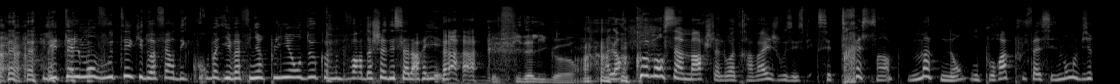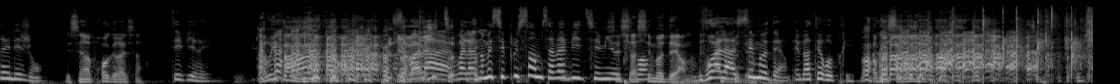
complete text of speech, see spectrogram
Il est tellement voûté qu'il doit faire des courbettes. Il va finir plié en deux comme le pouvoir d'achat des salariés. C'est le fidèle Igor. Alors, comment ça marche la loi travail? Je vous explique, c'est très simple. Maintenant, on pourra plus facilement virer les gens. Et c'est un progrès ça. T'es viré. Ah oui, quand même. Ok, Voilà, voilà. Non, mais c'est plus simple, ça va vite, c'est mieux. C'est ça, c'est moderne. Voilà, c'est moderne. Et ben, t'es repris. Ah bah, c'est moderne.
